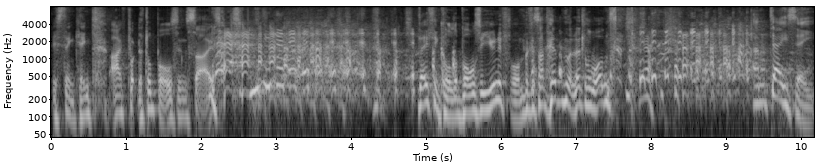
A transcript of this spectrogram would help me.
is thinking, I've put little balls inside. they think all the balls are uniform because I've hidden the little ones. um, Daisy,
